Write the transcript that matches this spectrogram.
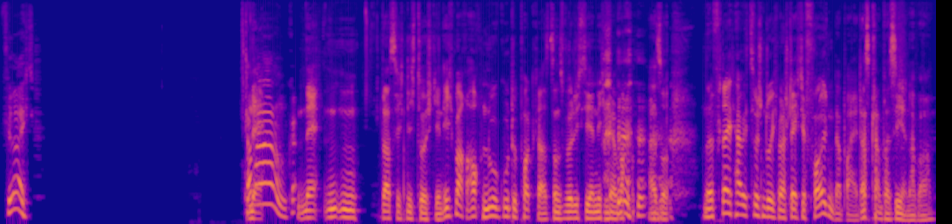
Vielleicht. Keine nee, Ahnung. Nee, n -n, lass ich nicht durchgehen. Ich mache auch nur gute Podcasts, sonst würde ich sie ja nicht mehr machen. Also, ne, vielleicht habe ich zwischendurch mal schlechte Folgen dabei. Das kann passieren, aber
